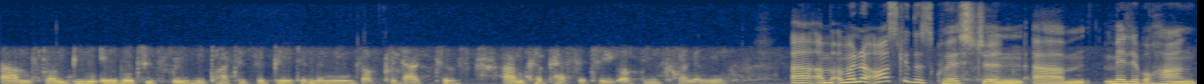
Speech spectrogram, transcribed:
um, from being able to freely participate in the means of productive um, capacity of the economy. Uh, I'm, I'm, going to ask you this question, um, Melebogang,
